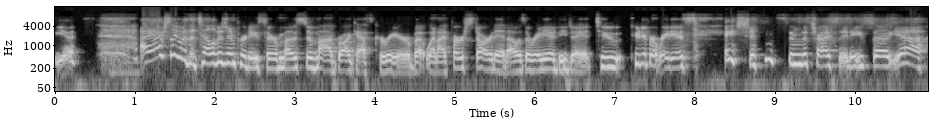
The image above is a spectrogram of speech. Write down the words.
yes. I actually was a television producer most of my broadcast career, but when I first started, I was a radio DJ at two two different radio stations in the Tri Cities. So yeah,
